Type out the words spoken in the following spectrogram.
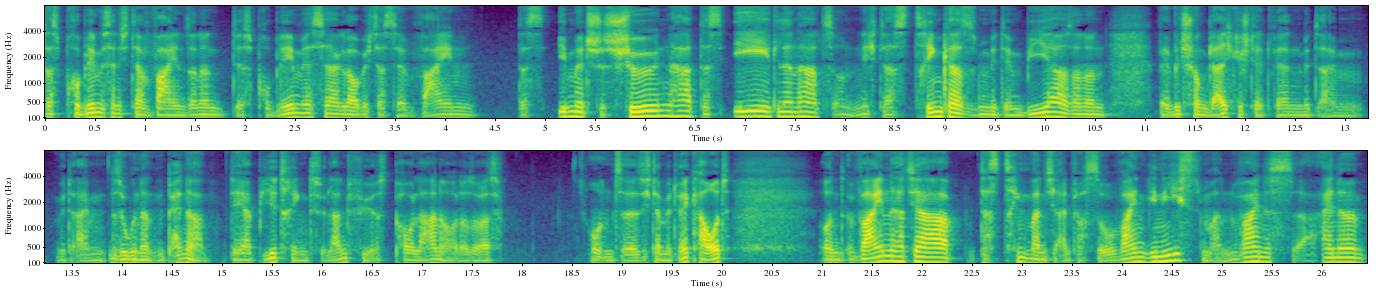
das Problem ist ja nicht der Wein, sondern das Problem ist ja, glaube ich, dass der Wein das Image des Schönen hat, des Edlen hat und nicht das Trinkers mit dem Bier, sondern wer will schon gleichgestellt werden mit einem, mit einem sogenannten Penner, der Bier trinkt, Landfürst, Paulaner oder sowas und äh, sich damit weghaut. Und Wein hat ja, das trinkt man nicht einfach so. Wein genießt man. Wein ist eine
